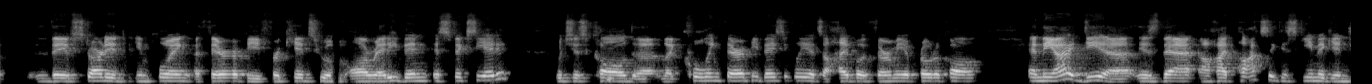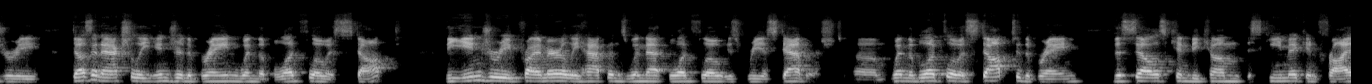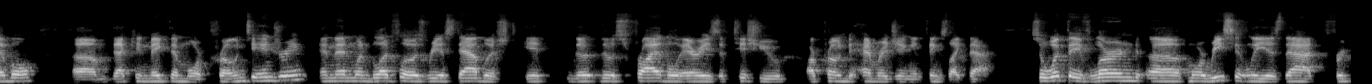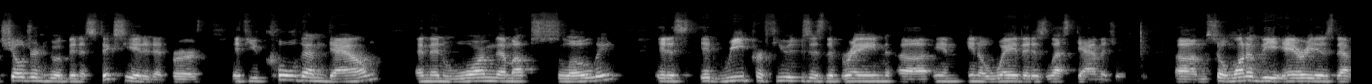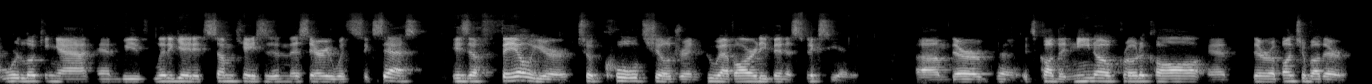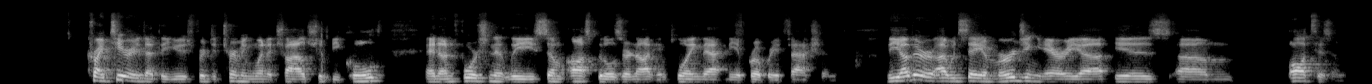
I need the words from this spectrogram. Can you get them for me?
they've started employing a therapy for kids who have already been asphyxiated, which is called uh, like cooling therapy, basically. It's a hypothermia protocol. And the idea is that a hypoxic ischemic injury doesn't actually injure the brain when the blood flow is stopped. The injury primarily happens when that blood flow is reestablished. Um, when the blood flow is stopped to the brain, the cells can become ischemic and friable um, that can make them more prone to injury. And then when blood flow is reestablished, it the, those friable areas of tissue are prone to hemorrhaging and things like that. So what they've learned uh, more recently is that for children who have been asphyxiated at birth, if you cool them down and then warm them up slowly, it is it reperfuses the brain uh, in in a way that is less damaging. Um, so one of the areas that we're looking at, and we've litigated some cases in this area with success, is a failure to cool children who have already been asphyxiated. Um, there, uh, it's called the Nino protocol, and there are a bunch of other criteria that they use for determining when a child should be cooled. And unfortunately, some hospitals are not employing that in the appropriate fashion. The other, I would say, emerging area is um, autism.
